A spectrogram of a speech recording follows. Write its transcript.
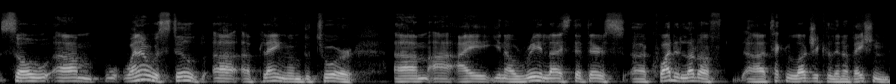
So um, when I was still uh, uh, playing on the tour, um, I, I, you know realized that there's uh, quite a lot of uh, technological innovation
